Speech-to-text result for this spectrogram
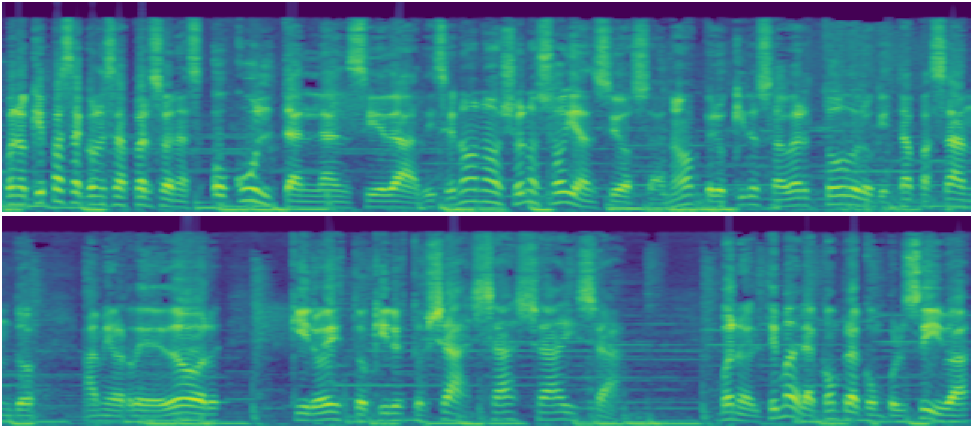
Bueno, ¿qué pasa con esas personas? Ocultan la ansiedad. Dicen, no, no, yo no soy ansiosa, ¿no? Pero quiero saber todo lo que está pasando a mi alrededor. Quiero esto, quiero esto ya, ya, ya y ya. Bueno, el tema de la compra compulsiva,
